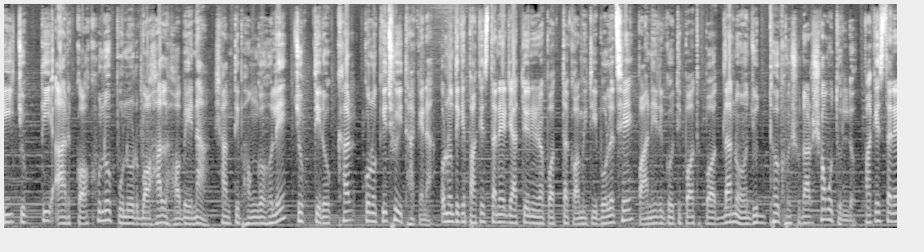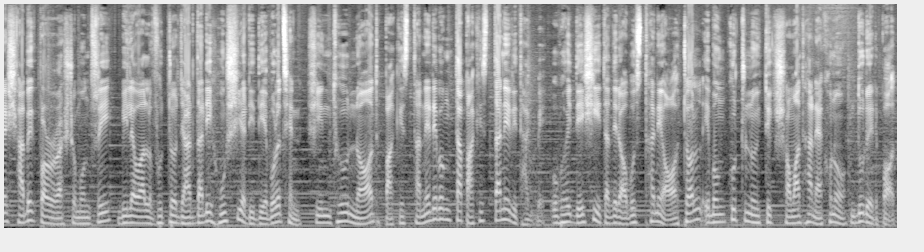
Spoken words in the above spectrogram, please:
এই চুক্তি আর কখনো পুনর্বহাল হবে না। শান্তি ভঙ্গ হলে চুক্তি রক্ষার কোনো কিছুই থাকে না। অন্যদিকে পাকিস্তানের জাতীয় নিরাপত্তা কমিটি বলেছে, পানির গতিপথ বদলানো যুদ্ধ ঘোষণার সমতুল্য। পাকিস্তানের সাবেক পররাষ্ট্রমন্ত্রী বিলাওয়াল ভুট্টো জারদারি হুঁশিয়ারি দিয়ে বলেছেন, সিন্ধু, নদ পাকিস্তানের এবং তা পাকিস্তানেরই থাকবে। উভয় দেশই তাদের অবস্থানে অটল এবং কূটনৈতিক সমাধান এখনও দূরের পথ।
